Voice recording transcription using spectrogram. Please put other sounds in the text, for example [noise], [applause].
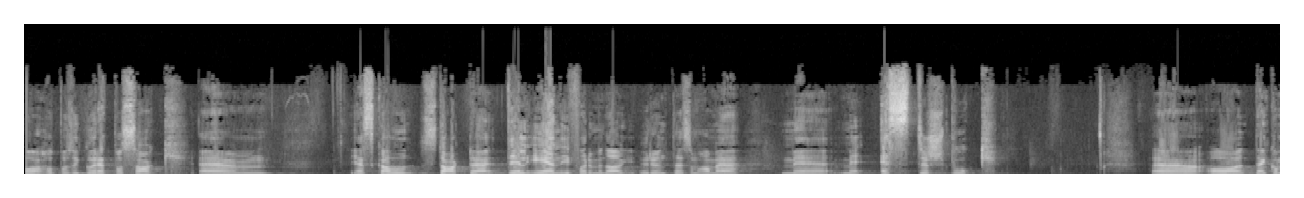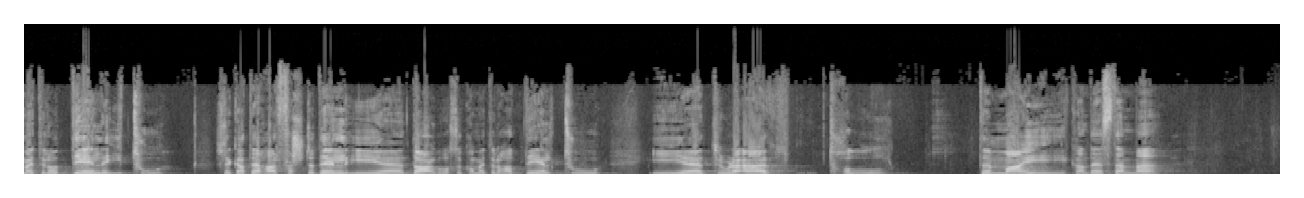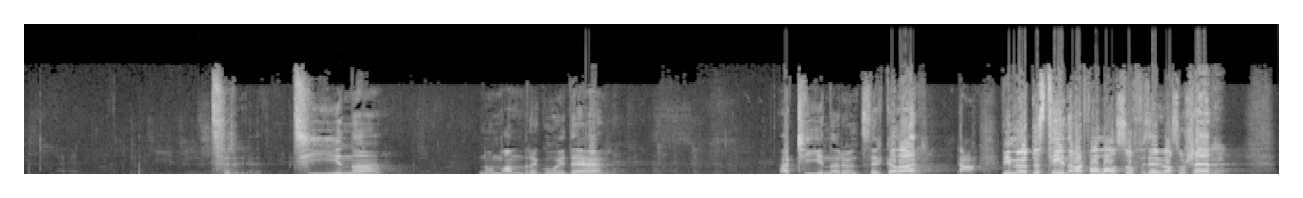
holdt på å gå rett på sak. Jeg skal starte del én i formiddag rundt det som har med, med, med Esters bok. Eh, og Den kommer jeg til å dele i to. Slik at jeg har første del i eh, dag, og så kommer jeg til å ha del to i jeg tror det er 12. mai. Kan det stemme? Tiende Noen andre gode ideer? Er tiende rundt cirka der? Ja, Vi møtes tiende, i hvert fall, så ser vi hva som skjer.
